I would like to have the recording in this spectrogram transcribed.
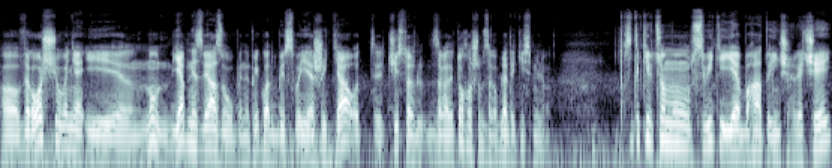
вирощування, і ну, я б не зв'язував би, наприклад, би своє життя от чисто заради того, щоб заробляти якийсь мільйон. Все-таки в цьому світі є багато інших речей,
